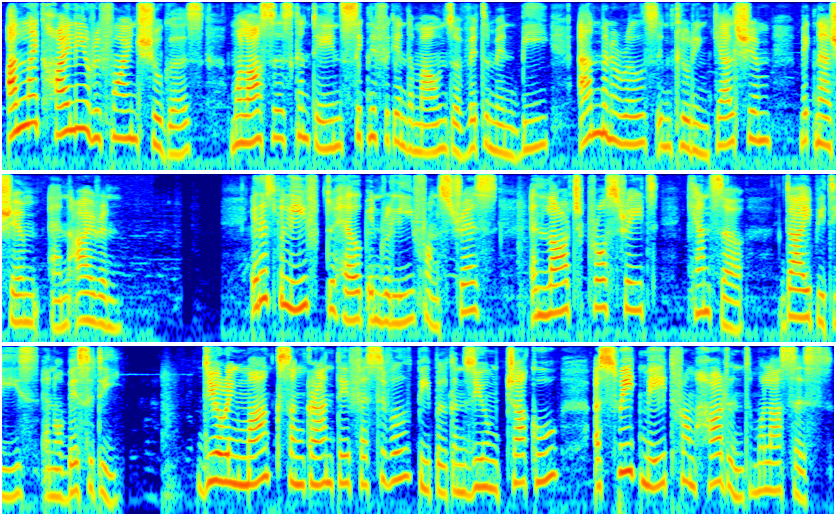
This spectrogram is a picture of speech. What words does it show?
Unlike highly refined sugars, molasses contains significant amounts of vitamin B and minerals including calcium, magnesium and iron. It is believed to help in relief from stress, enlarged prostate, cancer, diabetes and obesity. During Maghe Sankranti festival, people consume chaku, a sweet made from hardened molasses.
